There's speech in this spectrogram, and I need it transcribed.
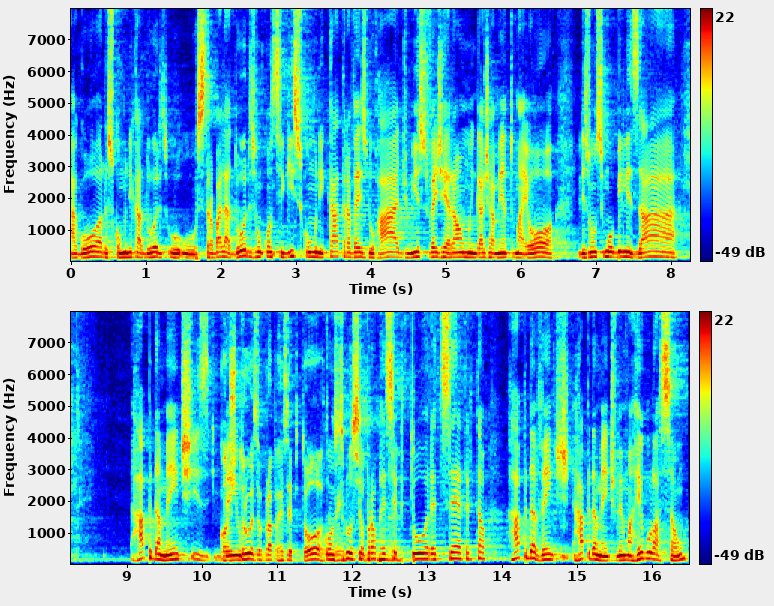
agora os comunicadores, os, os trabalhadores vão conseguir se comunicar através do rádio, isso vai gerar um engajamento maior, eles vão se mobilizar rapidamente construa veio, seu próprio receptor construa seu próprio receptor etc e tal. Rapidamente rapidamente vem uma regulação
